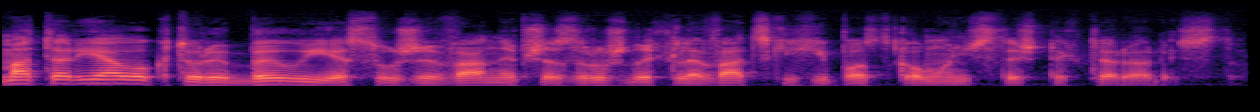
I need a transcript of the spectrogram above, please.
materiału, który był i jest używany przez różnych lewackich i postkomunistycznych terrorystów.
